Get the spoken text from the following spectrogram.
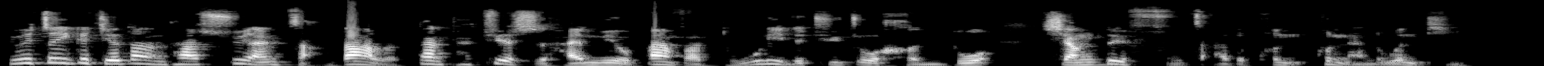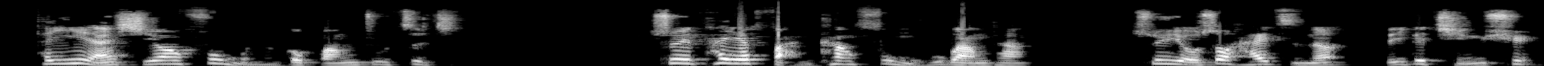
因为这一个阶段他虽然长大了，但他确实还没有办法独立的去做很多相对复杂的困困难的问题。他依然希望父母能够帮助自己，所以他也反抗父母不帮他。所以有时候孩子呢的一个情绪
